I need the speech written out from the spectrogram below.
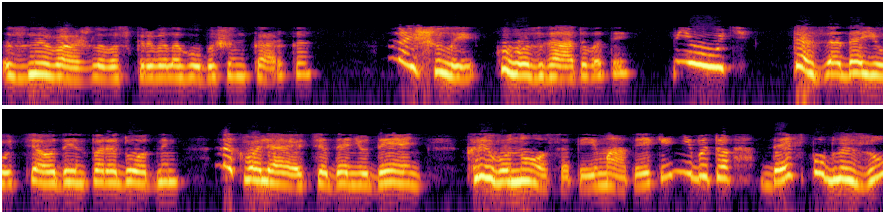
зневажливо скривила губи шинкарка. Найшли кого згадувати, п'ють та задаються один перед одним, нахваляються день у день кривоноса піймати, який нібито десь поблизу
